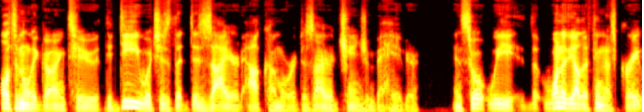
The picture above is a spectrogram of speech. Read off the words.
Ultimately, going to the D, which is the desired outcome or a desired change in behavior. And so we the, one of the other thing that's great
